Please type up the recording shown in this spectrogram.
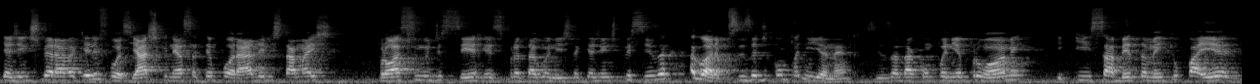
que a gente esperava que ele fosse. E acho que nessa temporada ele está mais próximo de ser esse protagonista que a gente precisa. Agora, precisa de companhia, né? Precisa dar companhia para o homem e, saber também que o Paê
